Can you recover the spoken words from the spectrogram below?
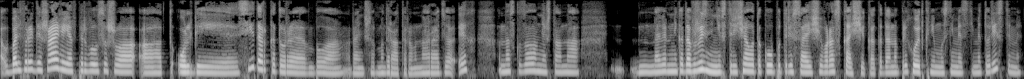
В Альфреде Шайере я впервые услышала от Ольги Сидор, которая была раньше модератором на радио «Эх». Она сказала мне, что она, наверное, никогда в жизни не встречала такого потрясающего рассказчика. Когда она приходит к нему с немецкими туристами,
